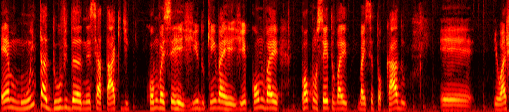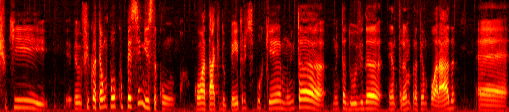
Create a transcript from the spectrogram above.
é muita dúvida nesse ataque de como vai ser regido, quem vai reger, como vai, qual conceito vai, vai ser tocado. é, eu acho que eu fico até um pouco pessimista com, com o ataque do Patriots, porque é muita, muita dúvida entrando para a temporada. É,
